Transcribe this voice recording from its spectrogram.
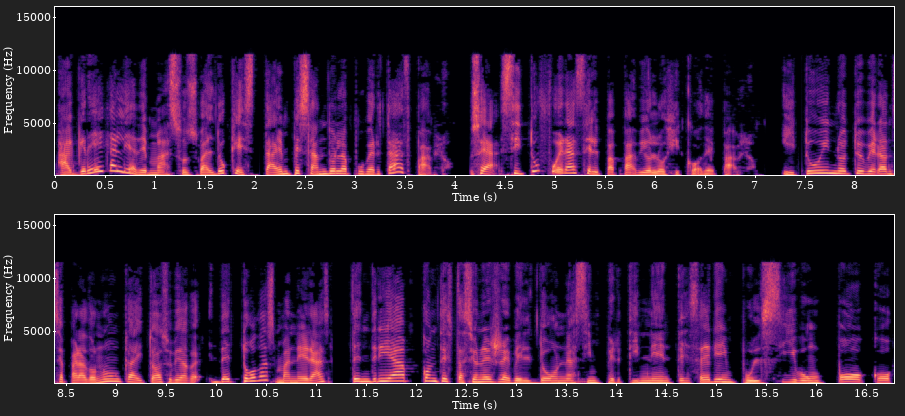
Agrégale además, Osvaldo, que está empezando la pubertad, Pablo. O sea, si tú fueras el papá biológico de Pablo y tú y no te hubieran separado nunca y toda su vida, de todas maneras, tendría contestaciones rebeldonas, impertinentes, sería impulsivo un poco,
